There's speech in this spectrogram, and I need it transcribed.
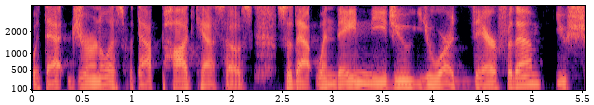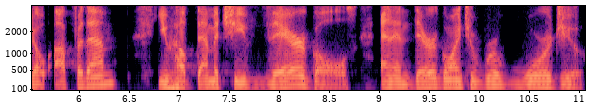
with that journalist, with that podcast host, so that when they need you, you are there for them, you show up for them, you help them achieve their goals, and then they're going to reward you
